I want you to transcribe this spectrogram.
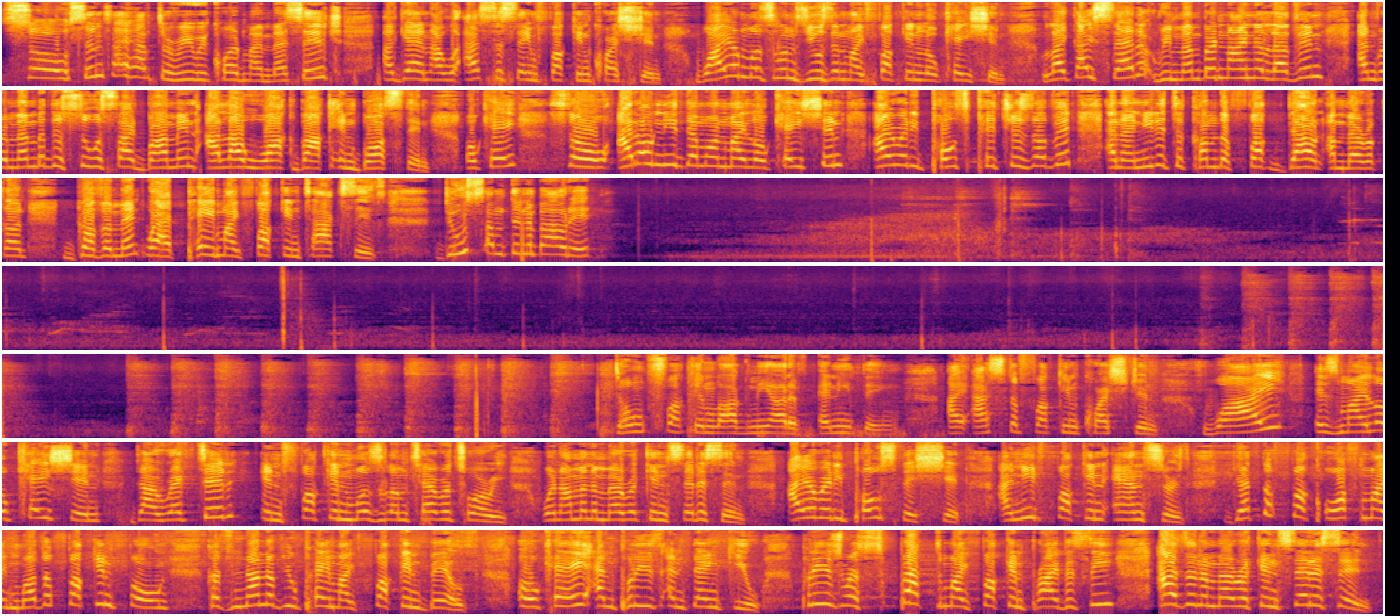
So, since I have to re record my message, again, I will ask the same fucking question. Why are Muslims using my fucking location? Like I said, remember 9 11 and remember the suicide bombing Allahu Akbar in Boston, okay? So, I don't need them on my location. I already post pictures of it and I needed to come the fuck down, American government, where I pay my fucking taxes. Do something about it. Don't fucking log me out of anything. I asked the fucking question why is my location directed in fucking Muslim territory when I'm an American citizen? I already post this shit. I need fucking answers. Get the fuck off my motherfucking phone because none of you pay my fucking bills. Okay? And please and thank you. Please respect my fucking privacy as an American citizen.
